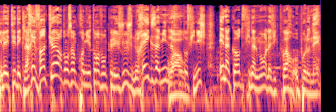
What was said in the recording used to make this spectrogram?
Il a été déclaré vainqueur dans un premier temps avant que les juges ne réexaminent la photo finish et n'accordent finalement la victoire aux Polonais.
